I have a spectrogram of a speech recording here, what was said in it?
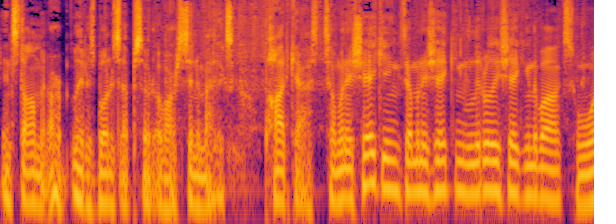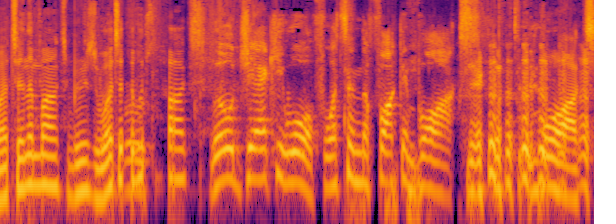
installment, our latest bonus episode of our CinemAddicts podcast. Someone is shaking. Someone is shaking, literally shaking the box. What's in the box, Bruce? What's in the box? Little Jackie Wolf, what's in the fucking box? The box?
